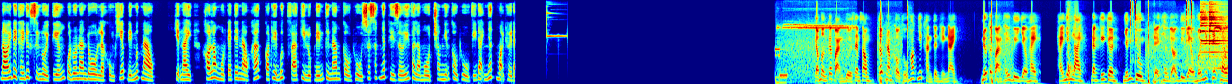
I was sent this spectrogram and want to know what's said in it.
Nói để thấy được sự nổi tiếng của Ronaldo là khủng khiếp đến mức nào. Hiện nay, khó lòng một cái tên nào khác có thể bứt phá kỷ lục đến từ nam cầu thủ xuất sắc nhất thế giới và là một trong những cầu thủ vĩ đại nhất mọi thời đại. Cảm ơn các bạn vừa xem xong top 5 cầu thủ hot nhất hành tinh hiện nay. Nếu các bạn thấy video hay, Hãy nhấn like, đăng ký kênh, nhấn chuông để theo dõi video mới nhất tiếp theo.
